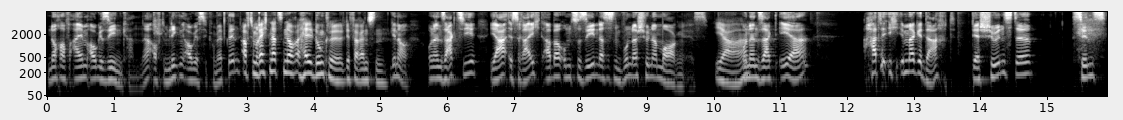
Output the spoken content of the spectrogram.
noch auf einem Auge sehen kann. Ne? Auf dem linken Auge ist sie komplett blind. Auf dem rechten hat sie noch hell-dunkel-Differenzen. Genau. Und dann sagt sie, ja, es reicht aber, um zu sehen, dass es ein wunderschöner Morgen ist. Ja. Und dann sagt er, hatte ich immer gedacht, der schönste since,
